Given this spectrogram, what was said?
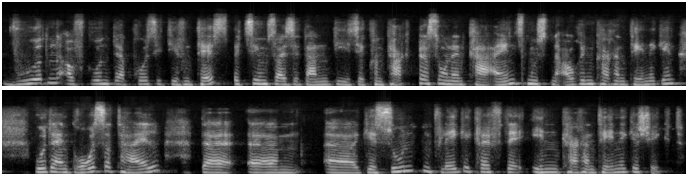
wurden aufgrund der positiven Tests, beziehungsweise dann diese Kontaktpersonen K1 mussten auch in Quarantäne gehen, wurde ein großer Teil der ähm, äh, gesunden Pflegekräfte in Quarantäne geschickt.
